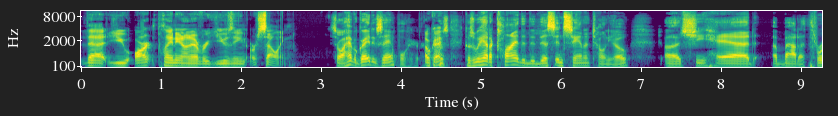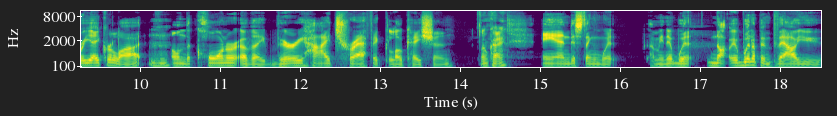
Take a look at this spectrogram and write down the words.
that you aren't planning on ever using or selling. So I have a great example here. Okay. because we had a client that did this in San Antonio. Uh, she had about a three acre lot Mhm. on the corner of a very high traffic location. Okay. and this thing went i mean it went not it went up in value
